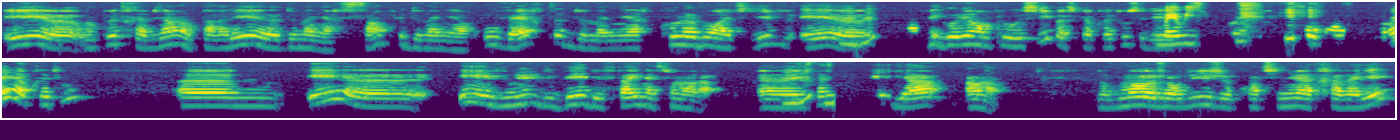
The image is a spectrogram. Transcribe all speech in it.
et euh, on peut très bien en parler euh, de manière simple, de manière ouverte, de manière collaborative et mmh rigoler un peu aussi, parce qu'après tout, c'est des. Mais oui. après tout. Euh, et, euh, et, est venue l'idée de Fine à ce moment-là. Euh, mm -hmm. Et ça, c'était il y a un an. Donc moi, aujourd'hui, je continue à travailler.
